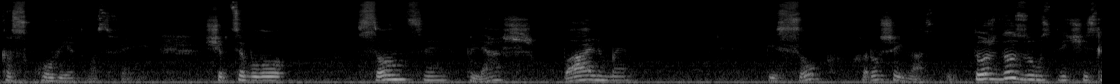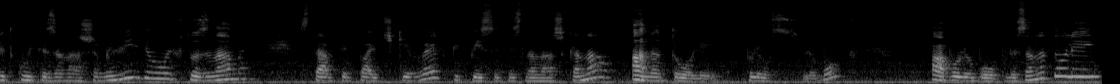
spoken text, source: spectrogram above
казковій атмосфері, щоб це було сонце, пляж, пальми, пісок, хороший настрій. Тож до зустрічі, слідкуйте за нашими відео, і хто з нами, ставте пальчики вверх, підписуйтесь на наш канал Анатолій плюс Любов або Любов плюс Анатолій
